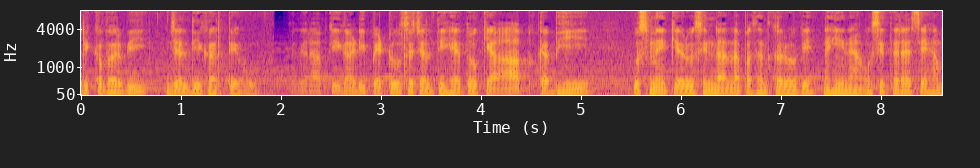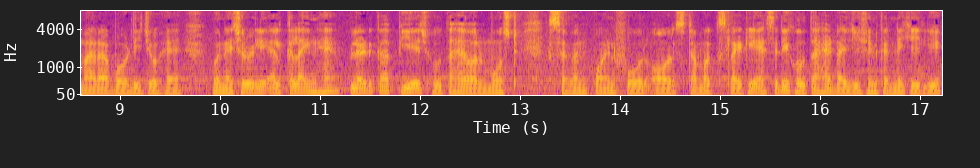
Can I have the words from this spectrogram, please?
रिकवर भी जल्दी करते हो। अगर आपकी गाड़ी पेट्रोल से चलती है तो क्या आप कभी उसमें केरोसिन डालना पसंद करोगे? नहीं ना। उसी तरह से हमारा बॉडी जो है, वो नेचुरली अल्कलाइन है। ब्लड का पीएच होता है ऑलमोस्ट 7.4 और स्टमक स्लाइटली एसिडिक होता है डाइजेशन करने के लिए।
